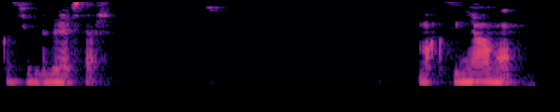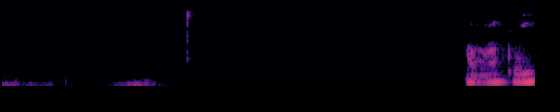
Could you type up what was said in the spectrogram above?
kaçırdı Brewster. Maximiano. Amatay.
